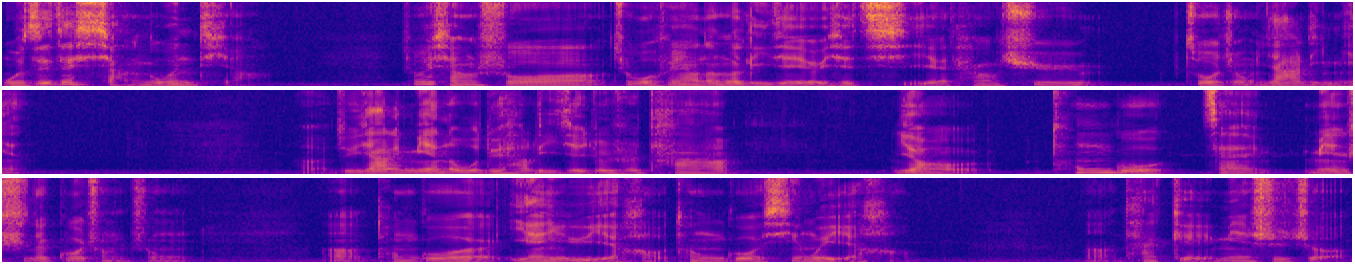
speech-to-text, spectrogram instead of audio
我自己在想一个问题啊，就会想说，就我非常能够理解有一些企业他要去做这种压力面，啊，就压力面呢，我对他理解就是他要通过在面试的过程中，啊，通过言语也好，通过行为也好。啊，他给面试者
